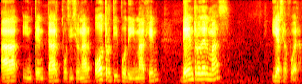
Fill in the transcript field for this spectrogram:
a intentar posicionar otro tipo de imagen dentro del MAS y hacia afuera.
